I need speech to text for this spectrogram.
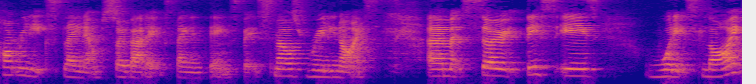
can't really explain it. I'm so bad at explaining things, but it smells really nice. Um, so this is what it's like.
